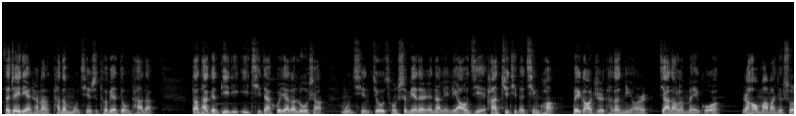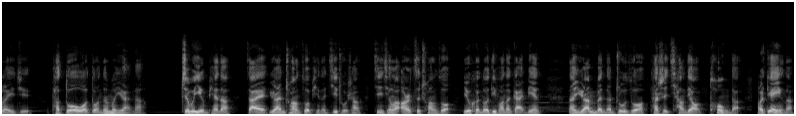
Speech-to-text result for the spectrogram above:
在这一点上呢，他的母亲是特别懂他的。当他跟弟弟一起在回家的路上，母亲就从身边的人那里了解他具体的情况，被告知他的女儿嫁到了美国，然后妈妈就说了一句：“他躲我躲那么远呢。”这部影片呢，在原创作品的基础上进行了二次创作，有很多地方的改编。那原本的著作它是强调痛的，而电影呢，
